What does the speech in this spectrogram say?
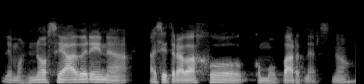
no se abren a, a, ese trabajo como partners, ¿no?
